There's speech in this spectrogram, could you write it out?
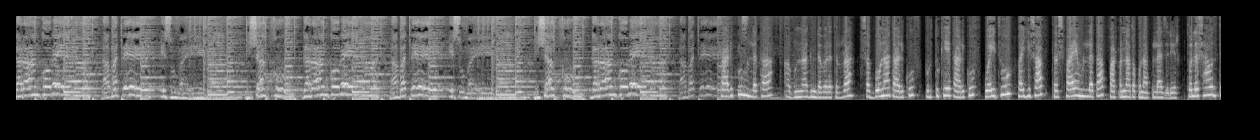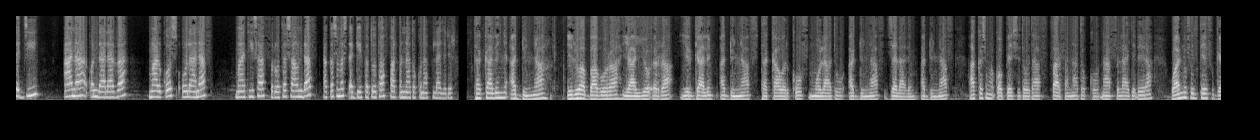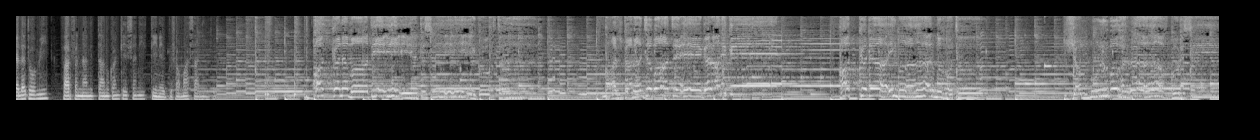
garaan koo beeka dhaabbatee isuma eega ishakku garaan koo beeka dhaabatee. Taarikuu mul'ataa abunnaa gindabaratirraa sabboonaa taarikuuf burtukee taarikuuf wayituu fayyisaaf tasfaayee mul'ataaf faarfannaa tokko naaf filaa jedheera. Tolasaa waltajjii aanaa qondaalaarraa maarqos olaanaaf maatiisaaf firoota saawundaaf akkasumas dhaggeeffatootaaf faarfannaa tokko naaf filaa jedheera. Takkaalinya addunyaa iluu abbaa booraa yaayyoo irraa yirgaalem addunyaaf takkaa warquuf molaatuu addunyaaf zalaalem addunyaaf akkasuma qopheessitootaaf faarfannaa tokko naaf filaa jedheera. Waan nu filteef galatoomii faarfannaan ittaanu kan keessanii ittiin eebbifamaa isaanii jedhe. Akka namaatii eetisee gooftaa. Maal kana jabaatee garaan kee akka daa'ima harma hootoo yemmuu bohaaraaf borisee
